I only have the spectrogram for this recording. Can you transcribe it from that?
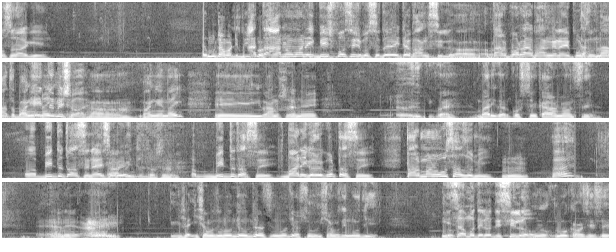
বছর আগে? মোটামুটি বিশ আর আনুমানিক বিশ পঁচিশ বছর ধরে এটা ভাঙছিল। হ্যাঁ। তারপর আর ভাঙে নাই পর্যন্ত। না তো ভাঙে এই তো বিষয়। হ্যাঁ হ্যাঁ, ভাঙে নাই। এই মানুষ কি কয় বাড়িঘর করছে কারণ আনছে। বিদ্যুৎ আছে না এই বিদ্যুৎ আছে। বিদ্যুৎ আছে বাড়ি ঘরে করতেছে। তার মানে উঁচা জমি। হ্যাঁ? ইসামতি নদী নদী আছে নদী আছে ইসামতি নদী। ইসামতি নদী ছিল। নৌকা হয়েছে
